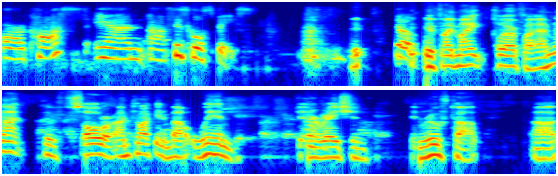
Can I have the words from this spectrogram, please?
are cost and uh, physical space. Um, so, if I might clarify, I'm not the solar. I'm talking about wind generation and rooftop. Uh,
